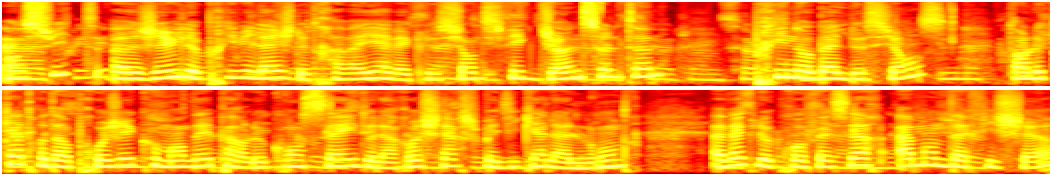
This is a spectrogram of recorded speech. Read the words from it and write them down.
Ensuite, euh, j'ai eu le privilège de travailler avec le scientifique John Sultan, prix Nobel de sciences, dans le cadre d'un projet commandé par le Conseil de la recherche médicale à Londres avec le professeur Amanda Fisher.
